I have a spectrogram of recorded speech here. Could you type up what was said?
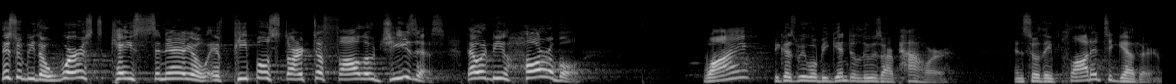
This would be the worst case scenario if people start to follow Jesus. That would be horrible. Why? Because we will begin to lose our power. And so they plotted together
